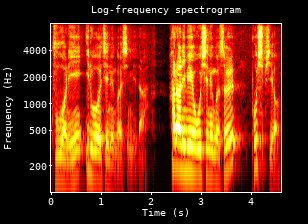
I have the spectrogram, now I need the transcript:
구원이 이루어지는 것입니다. 하나님이 오시는 것을 보십시오.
